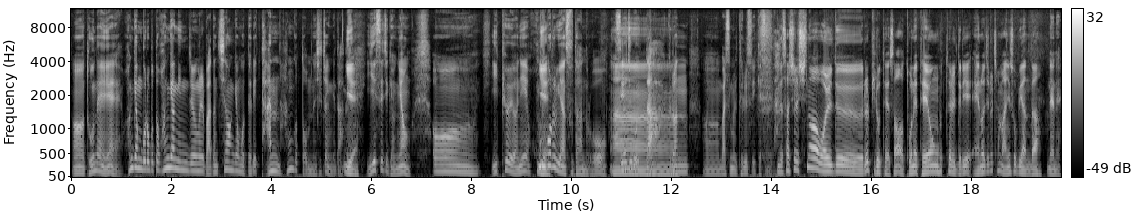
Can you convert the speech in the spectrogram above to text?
어, 도내에 환경부로부터 환경 인증을 받은 친환경 호텔이 단 한 곳도 없는 실정입니다. 예. ESG 경영 어, 이 표현이 홍보를 위한 수단으로 아. 쓰여지고 있다 그런 어, 말씀을 드릴 수 있겠습니다. 근데 사실 신화월드를 비롯해서 도내 대형 호텔들이 에너지를 참 많이 소비한다. 네네.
